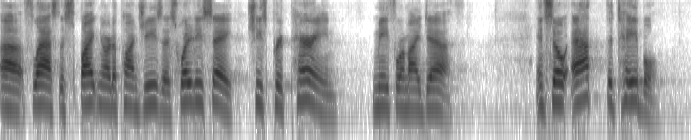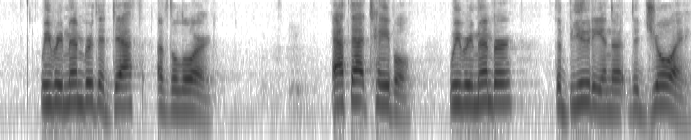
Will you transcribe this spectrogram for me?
uh, flask, the spikenard upon Jesus, what did he say? She's preparing me for my death. And so at the table, we remember the death of the Lord. At that table, we remember the beauty and the, the joy,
